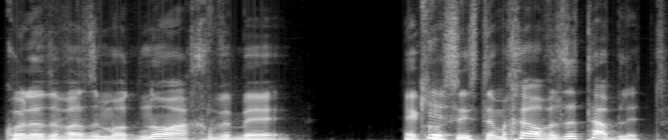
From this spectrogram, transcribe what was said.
כל הדבר הזה מאוד נוח וב ecosystem אחר, אבל זה טאבלט.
